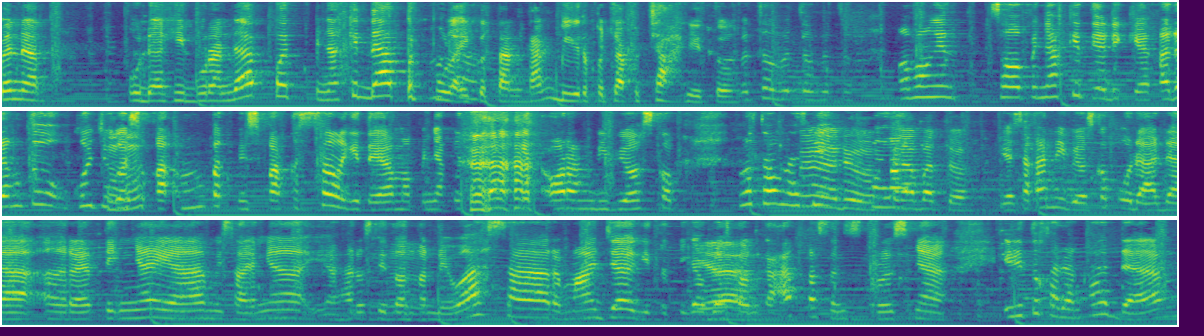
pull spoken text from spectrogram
bener udah hiburan dapet penyakit dapet pula ikutan kan bibir pecah-pecah gitu. Betul betul betul. Ngomongin soal penyakit ya dik ya. Kadang tuh gue juga Mhm. suka empet nih suka kesel gitu ya sama penyakit penyakit orang di bioskop. Lo tau gak sih? Aduh, kenapa tuh? biasa kan di bioskop udah ada eh, ratingnya ya. Misalnya ya harus ditonton dewasa remaja gitu 13 Iya. tahun ke atas dan seterusnya. Ini tuh kadang-kadang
